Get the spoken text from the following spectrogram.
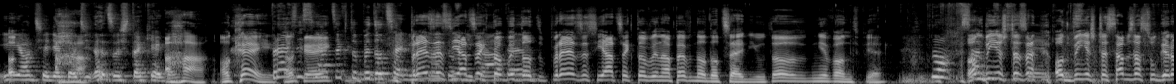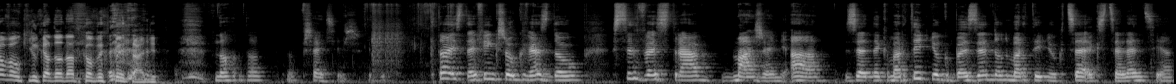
I on się nie Aha. godzi na coś takiego. Aha, okej, Prezes okej. Jacek to by docenił. Prezes Jacek, to by do, prezes Jacek to by na pewno docenił, to nie wątpię. No, On by, jeszcze za, on by jeszcze sam zasugerował kilka dodatkowych pytań. No, no, no przecież. Kto jest największą gwiazdą Sylwestra marzeń? A. Zenek Martyniuk, B. Zenon Martyniuk, C. Ekscelencja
